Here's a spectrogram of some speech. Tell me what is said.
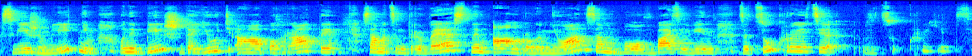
свіжим літнім. Вони більш дають пограти саме цим древесним амбровим нюансом, бо в базі він зацукрується. Зацукрується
